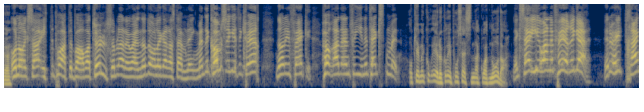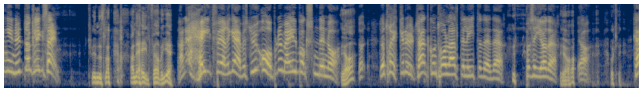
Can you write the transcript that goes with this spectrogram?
Ja. Og når jeg sa etterpå at det bare var tull, så ble det jo enda dårligere stemning. Men det kom seg etter hvert, når de fikk høre den fine teksten min. Ok, Men hvor er dere i prosessen akkurat nå, da? Jeg sier jo han er ferdig! Er du helt trang i nudder, Klingsheim? Kvinnesland. Han er helt ferdig. Han er helt ferdig! Hvis du åpner mailboksen din nå, Ja? da, da trykker du sant, kontroll alt elite det der. På sida der. Ja. Ja. Ok. Hva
